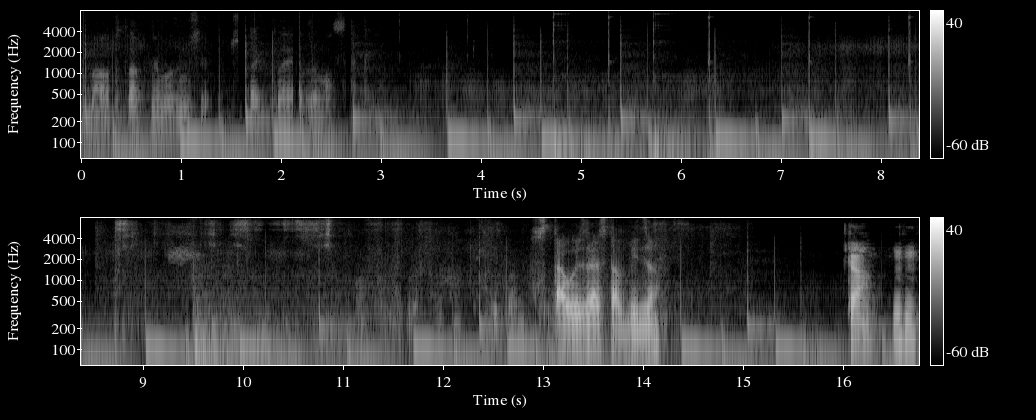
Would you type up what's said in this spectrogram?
Chyba ostatnio, bo mi się tak kleja, że masakra. Stały zestaw widzę. Tak. Mhm.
